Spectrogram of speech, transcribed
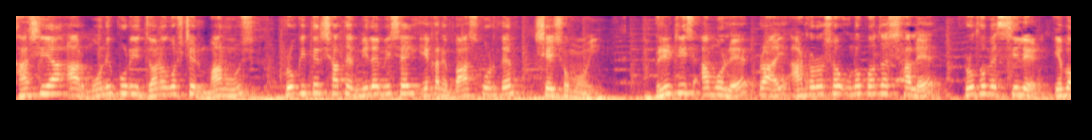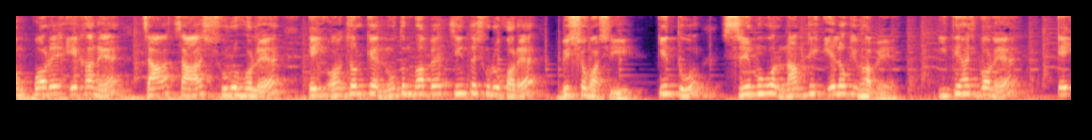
খাসিয়া আর মণিপুরী জনগোষ্ঠীর মানুষ প্রকৃতির সাথে মিলেমিশেই এখানে বাস করতেন সেই সময়। ব্রিটিশ আমলে প্রায় আঠারোশো উনপঞ্চাশ সালে প্রথমে সিলেট এবং পরে এখানে চা চাষ শুরু হলে এই অঞ্চলকে নতুনভাবে চিনতে শুরু করে বিশ্ববাসী। কিন্তু শ্রীমঙ্গল নামটি এলো কীভাবে? ইতিহাস বলে, এই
